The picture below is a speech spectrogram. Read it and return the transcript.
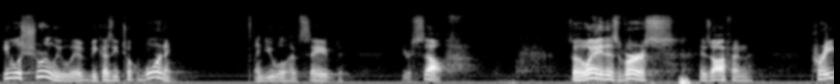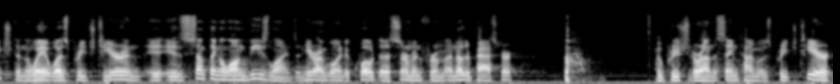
he will surely live because he took warning, and you will have saved yourself. So, the way this verse is often preached, and the way it was preached here, and is something along these lines. And here I'm going to quote a sermon from another pastor who preached it around the same time it was preached here.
